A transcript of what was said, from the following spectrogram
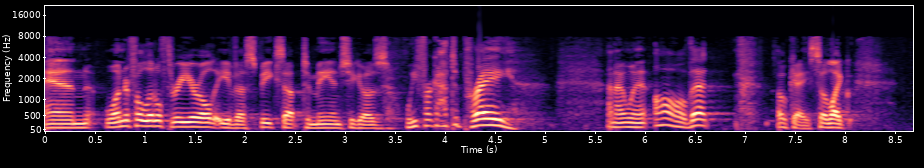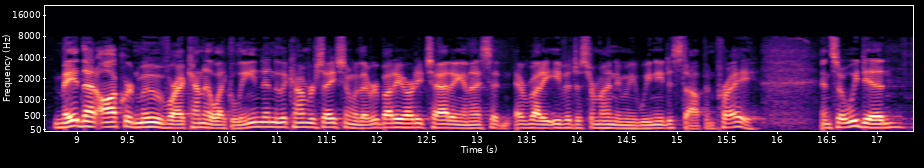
And wonderful little three year old Eva speaks up to me and she goes, We forgot to pray. And I went, Oh, that, okay. So, like, made that awkward move where I kind of like leaned into the conversation with everybody already chatting, and I said, Everybody, Eva just reminded me we need to stop and pray. And so we did.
